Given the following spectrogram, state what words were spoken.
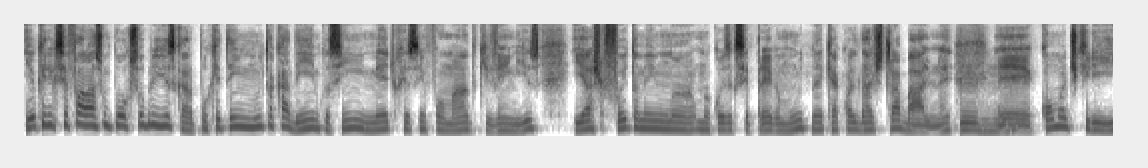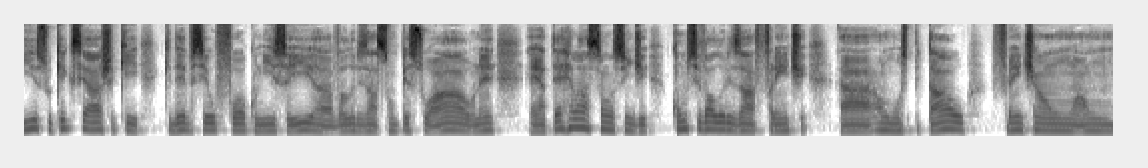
E eu queria que você falasse um pouco sobre isso, cara, porque tem muito acadêmico, assim, médico recém-formado que vem nisso, e acho que foi também uma, uma coisa que você prega muito, né? Que é a qualidade de trabalho, né? Uhum. É, como adquirir isso? O que, que você acha que, que deve ser o foco nisso aí? A valorização pessoal, né? É, até relação, assim, de como se valorizar à frente a, a um hospital, frente a um, a um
